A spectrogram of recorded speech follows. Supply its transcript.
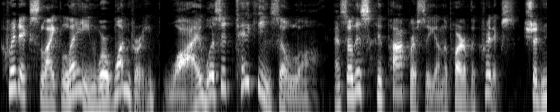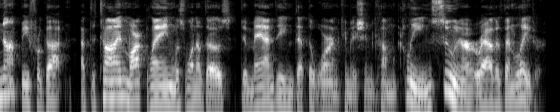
critics like Lane were wondering why was it taking so long? And so this hypocrisy on the part of the critics should not be forgotten. At the time, Mark Lane was one of those demanding that the Warren Commission come clean sooner rather than later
